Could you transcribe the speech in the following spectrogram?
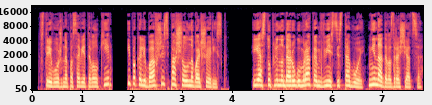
— встревоженно посоветовал Кир, и, поколебавшись, пошел на большой риск. Я ступлю на дорогу мраком вместе с тобой. Не надо возвращаться.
